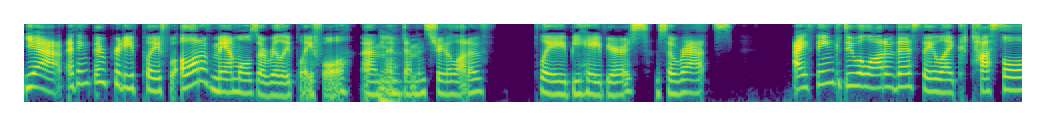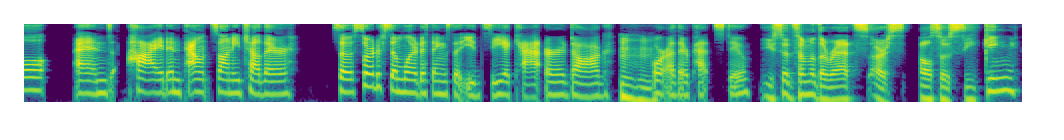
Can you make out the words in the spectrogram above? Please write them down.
Yeah, I think they're pretty playful. A lot of mammals are really playful um, Yeah. and demonstrate a lot of play behaviors. So rats, I think, do a lot of this. They like tussle and hide and pounce on each other. So sort of similar to things that you'd see a cat or a dog Mhm. or other pets do. You said some of the rats are also seeking,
